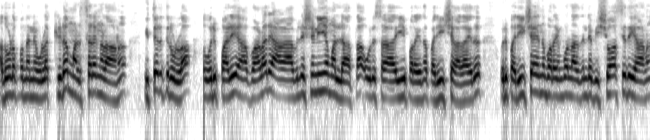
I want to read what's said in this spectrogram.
അതോടൊപ്പം തന്നെ ഉള്ള കിട മത്സരങ്ങളാണ് ഇത്തരത്തിലുള്ള ഒരു പഴയ വളരെ അഭിലഷണീയമല്ലാത്ത ഒരു ഈ പറയുന്ന പരീക്ഷ. അതായത് ഒരു പരീക്ഷ എന്ന് പറയുമ്പോൾ അതിന്റെ വിശ്വാസ്യതയാണ്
